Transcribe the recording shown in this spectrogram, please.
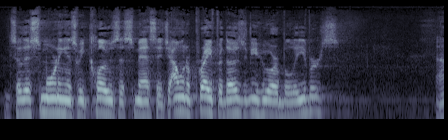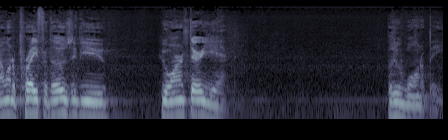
And so this morning, as we close this message, I want to pray for those of you who are believers. And I want to pray for those of you who aren't there yet, but who want to be.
